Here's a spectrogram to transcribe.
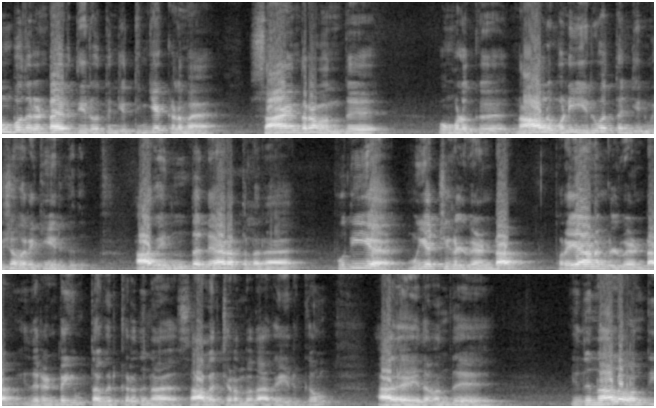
ஒம்பது ரெண்டாயிரத்தி இருபத்தஞ்சி திங்கக்கிழமை சாயந்தரம் வந்து உங்களுக்கு நாலு மணி இருபத்தஞ்சி நிமிஷம் வரைக்கும் இருக்குது. ஆக இந்த நேரத்தில் புதிய முயற்சிகள் வேண்டாம் பிரயாணங்கள் வேண்டாம். இது ரெண்டையும் தவிர்க்கிறது ந சால சிறந்ததாக இருக்கும். ஆக இதை வந்து இதனால் வந்து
